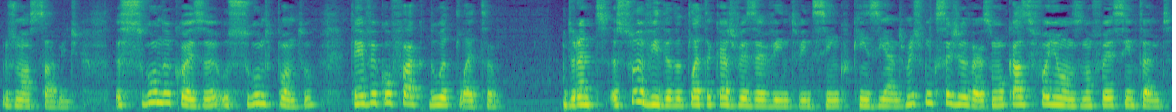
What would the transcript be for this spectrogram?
os nossos hábitos. A segunda coisa, o segundo ponto, tem a ver com o facto do atleta, durante a sua vida de atleta, que às vezes é 20, 25, 15 anos, mesmo que seja 10, o meu caso foi 11, não foi assim tanto,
